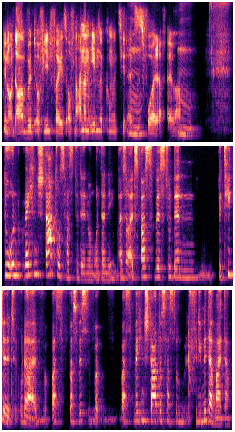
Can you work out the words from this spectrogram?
genau, da wird auf jeden Fall jetzt auf einer anderen Ebene kommuniziert, als es mhm. vorher der Fall war. Du, und welchen Status hast du denn im Unternehmen? Also als was wirst du denn betitelt oder was, was, wirst, was, welchen Status hast du für die Mitarbeiter?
